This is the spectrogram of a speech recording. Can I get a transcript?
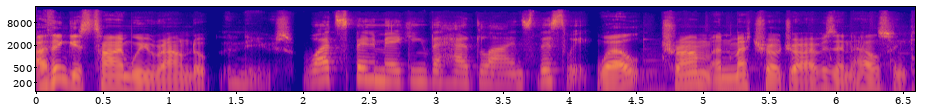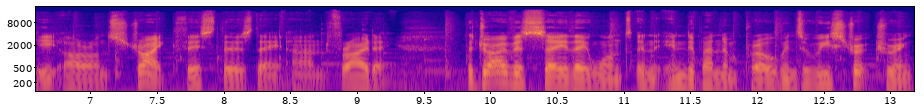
I think it's time we round up the news. What's been making the headlines this week? Well, tram and metro drivers in Helsinki are on strike this Thursday and Friday. The drivers say they want an independent probe into restructuring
